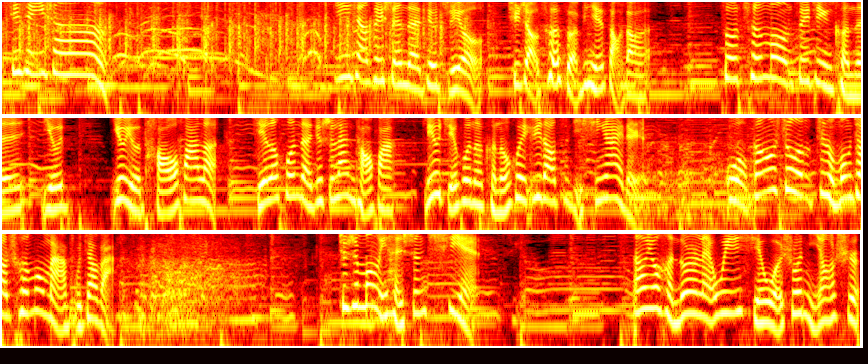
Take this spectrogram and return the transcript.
谢谢医生。印象最深的就只有去找厕所并且找到了。做春梦最近可能有。又有桃花了，结了婚的就是烂桃花，没有结婚的可能会遇到自己心爱的人。我刚刚说的这种梦叫春梦吗？不叫吧，就是梦里很生气耶，然后有很多人来威胁我说，你要是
